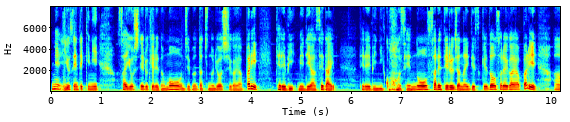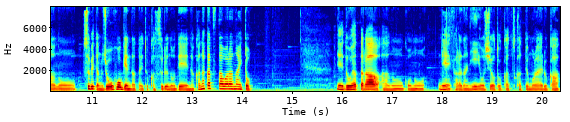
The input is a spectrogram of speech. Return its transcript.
ね、優先的に採用してるけれども自分たちの両親がやっぱりテレビメディア世代テレビにこう洗脳されてるじゃないですけどそれがやっぱりあの全ての情報源だったりとかするのでなかなか伝わらないと。でどうやったらあのこのね、体にいいお塩とか使ってもらえるか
